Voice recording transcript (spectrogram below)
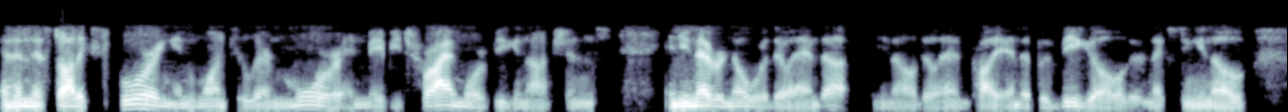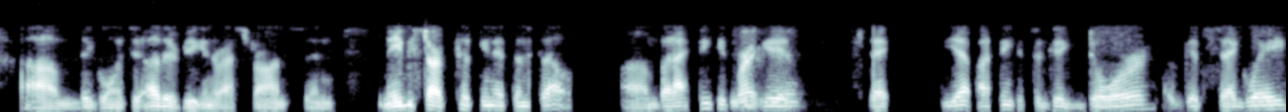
and then they start exploring and want to learn more and maybe try more vegan options. And you never know where they'll end up. You know, they'll end, probably end up at Vigo. The next thing you know, um, they go into other vegan restaurants and maybe start cooking it themselves. Um, but I think it's right, a good, yeah. yep, I think it's a good door, a good segue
